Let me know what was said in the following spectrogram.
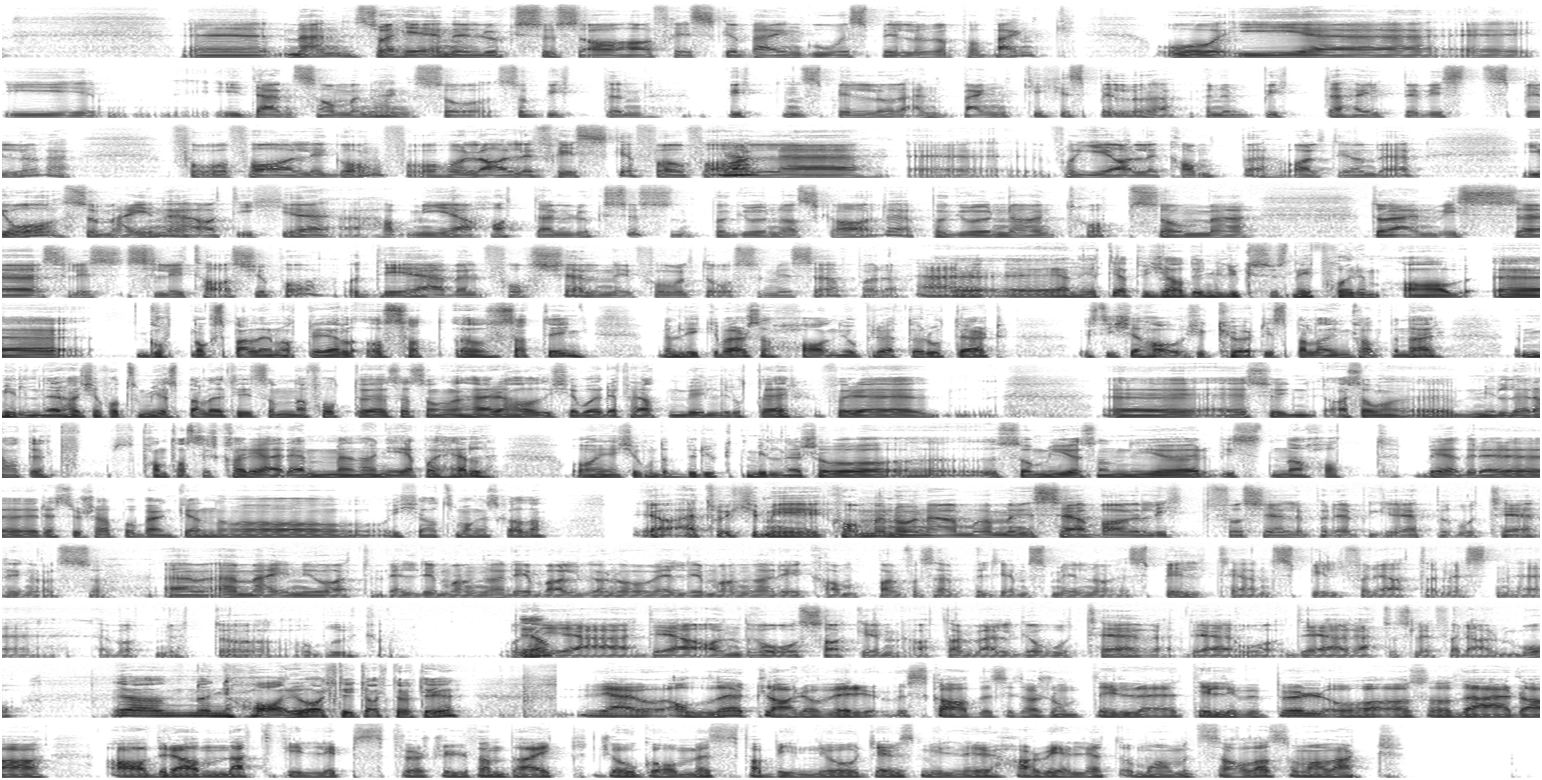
Eh, men så har en en luksus av å ha friske bein, gode spillere på benk. Og i, eh, i, i den sammenheng så, så bytter en bytter spillere. En benker ikke spillere, men en bytter helt bevisst spillere. For å få alle i gang, for å holde alle friske, for å, få ja. alle, eh, for å gi alle kamper og alt det der. I år så mener jeg at ikke vi har hatt den luksusen pga. skade, pga. en tropp som eh, det er en viss uh, slitasje på. Og det er vel forskjellen i forhold til hvordan vi ser på det. Jeg er enig i at vi ikke hadde den luksusen i form av uh, godt nok spillermateriell å, sette inn, men likevel så har han jo prøvd å rotere. Hvis ikke har jo ikke Curtis spilla den kampen der. Milner har ikke fått så mye spilletid som han har fått sesongen her. Hadde det ikke vært for at han vil rotere. For uh, Eh, altså, Miller har hatt en fantastisk karriere, men han er på hell. Og han har ikke kommet til å bruke Milner så, så, mye som han gjør hvis han har hatt bedre ressurser på benken og ikke hatt så mange skader. Ja, Jeg tror ikke vi kommer noe nærmere, men vi ser bare litt forskjellig på det begrepet rotering. altså. Jeg, jeg mener jo at veldig mange av de valgene og veldig mange av de kampene f.eks. James Milner har spilt, har han spilt fordi at han nesten har vært nødt til å, å bruke han. Og ja. det, er, det, er, andre årsaken at han velger å rotere. Det er, det er rett og slett fordi han må. Ja, Men han har jo alltid et alternativ. Vi er jo alle klar over skadesituasjonen til, til Liverpool. og altså Det er da Adrian, Nat Phillips, Fertil van Dijk, Joe Gomez, Fabinho, James Milner, Harvey Elliot og Mohammed Salah som har vært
